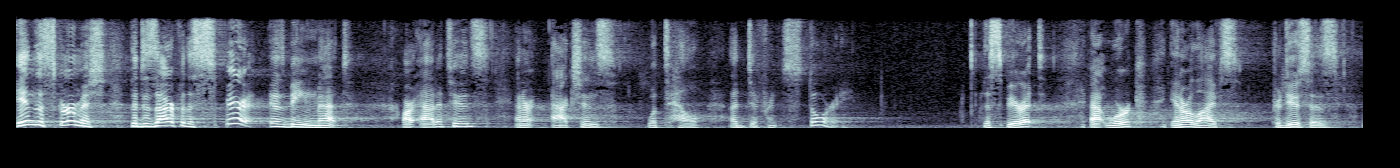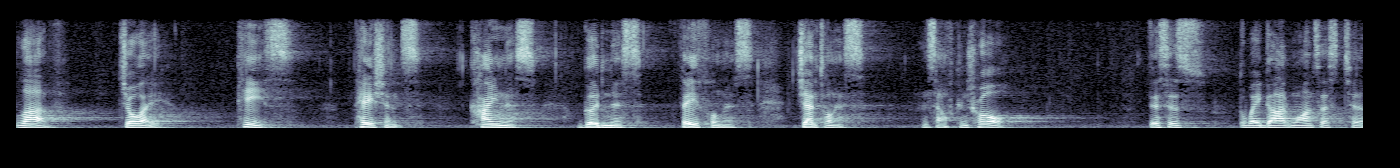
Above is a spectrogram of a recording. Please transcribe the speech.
in the skirmish the desire for the Spirit is being met, our attitudes and our actions will tell a different story. The Spirit at work in our lives produces love, joy, peace, patience, kindness, goodness, faithfulness, gentleness, and self control. This is the way God wants us to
